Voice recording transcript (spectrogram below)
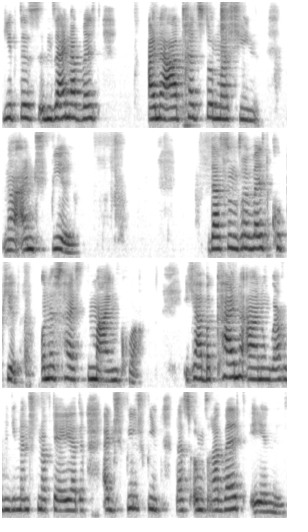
gibt es in seiner Welt eine Art Redstone-Maschine, ein Spiel, das unsere Welt kopiert. Und es heißt Minecraft. Ich habe keine Ahnung, warum die Menschen auf der Erde ein Spiel spielen, das unserer Welt ähnelt.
